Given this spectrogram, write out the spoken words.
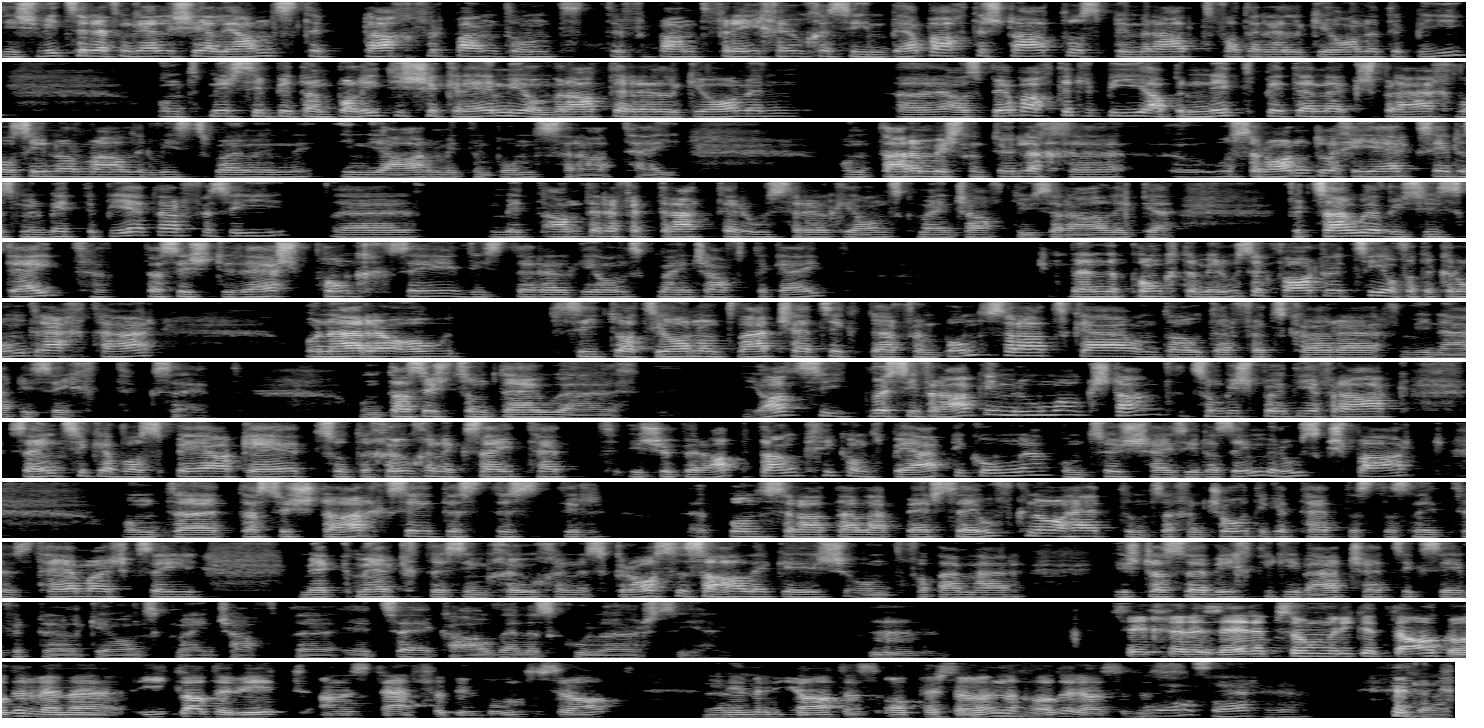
die Schweizer Evangelische Allianz, der Dachverband und der Verband Freikirchen sind im Beobachterstatus beim Rat der Religionen dabei. Und wir sind bei dem politischen Gremium, Rat der Religionen, äh, als Beobachter dabei, aber nicht bei den Gesprächen, die sie normalerweise zweimal im Jahr mit dem Bundesrat haben. Und darum ist es natürlich äh, außerordentliche Ehre gesehen, dass wir mit dabei dürfen sein, äh, mit anderen Vertretern aus der Religionsgemeinschaft unserer Anliegen erzählen, wie es uns geht. Das ist der erste Punkt wie es der Religionsgemeinschaften geht. Wenn Punkte wir herausgefordert sind, auch von der Grundrecht her, und dann auch die Situation und die Wertschätzung dürfen im Bundesrat zu geben und auch dürfen zu hören, wie er die Sicht sieht. Und das ist zum Teil, äh, ja, sind gewisse Fragen im Raum gestanden. Zum Beispiel die Frage, das Einzige, was das BAG zu den Kirchen gesagt hat, ist über Abdankung und Beerdigungen. Und sonst haben sie das immer ausgespart. Und äh, das ist stark gesehen, dass das der Bundesrat Alain Berset aufgenommen hat und sich entschuldigt hat, dass das nicht das Thema war man gemerkt, dass im Kirchen ein grosses Anliegen ist und von dem her ist das eine wichtige Wertschätzung für die Religionsgemeinschaften, jetzt egal welches Couleur sie haben. Hm. Sicher ein sehr besonderer Tag, oder? Wenn man eingeladen wird an ein Treffen beim Bundesrat, ja. nehmen wir ja das auch persönlich, oder? Also das ja, sehr, ja. Genau.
